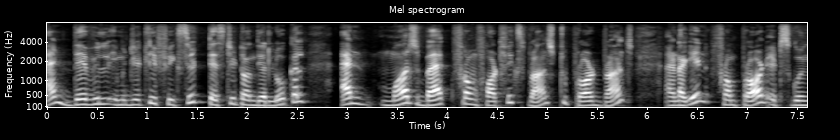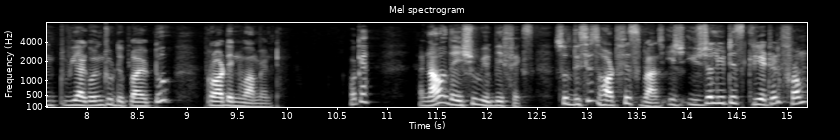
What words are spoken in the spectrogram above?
and they will immediately fix it test it on their local and merge back from hotfix branch to prod branch. And again from prod it's going to, we are going to deploy it to prod environment. Okay? And now the issue will be fixed. So this is hotfix branch. Usually it is created from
